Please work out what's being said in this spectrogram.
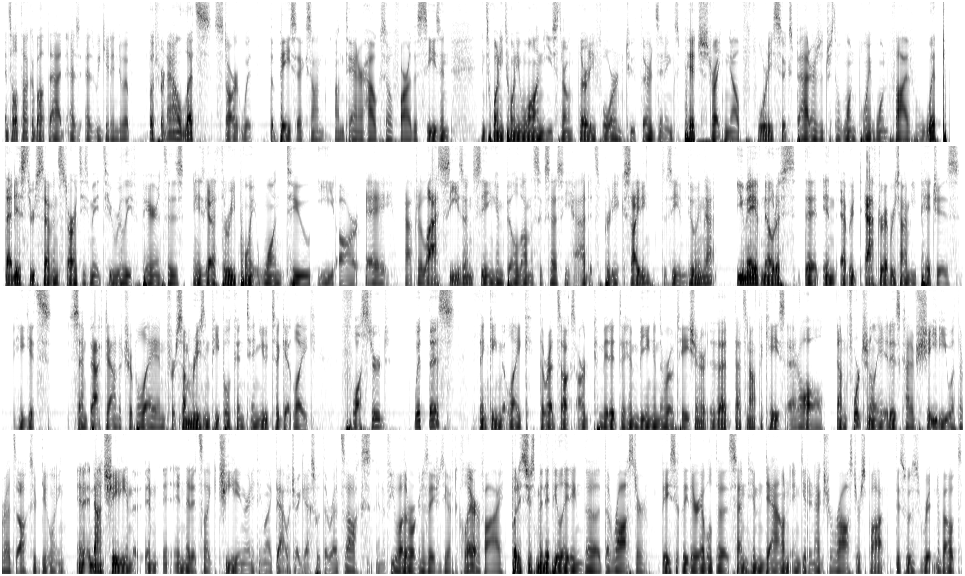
And so I'll talk about that as, as we get into it. But for now, let's start with the basics on, on Tanner Houck so far this season. In 2021, he's thrown 34 and two thirds innings pitched, striking out 46 batters with just a 1.15 whip. That is through seven starts. He's made two relief appearances, and he's got a 3.12 ERA. After last season, seeing him build on the success he had, it's pretty exciting to see him doing that. You may have noticed that in every after every time he pitches, he gets sent back down to AAA. And for some reason, people continue to get like flustered with this, thinking that like the Red Sox aren't committed to him being in the rotation. Or that that's not the case at all. Unfortunately, it is kind of shady what the Red Sox are doing, and not shady in the in in that it's like cheating or anything like that. Which I guess with the Red Sox and a few other organizations you have to clarify. But it's just manipulating the the roster. Basically, they're able to send him down and get an extra roster spot. This was written about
